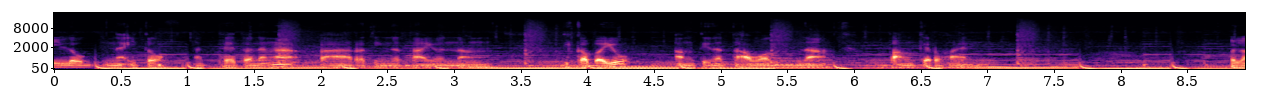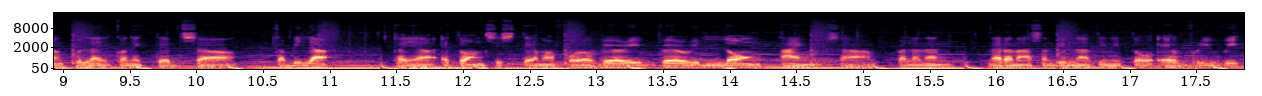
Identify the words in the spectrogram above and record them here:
ilog na ito. At ito na nga, parating na tayo ng Dikabayo, ang tinatawag na bangkerohan. Walang tulay connected sa kabila. Kaya ito ang sistema for a very, very long time sa Palanan. Naranasan din natin ito every week.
